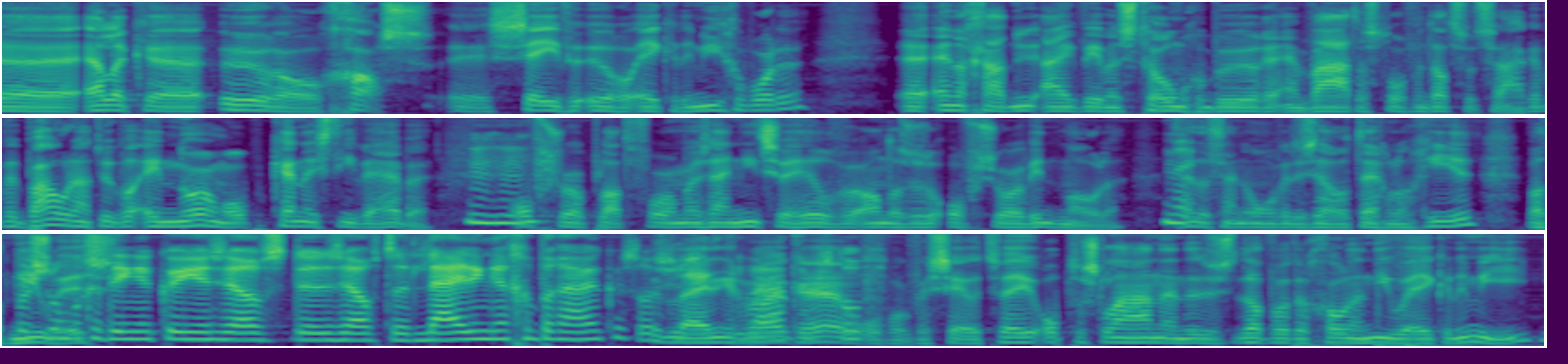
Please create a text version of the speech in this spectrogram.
Uh, elke euro gas is 7 euro economie geworden. Uh, en dat gaat nu eigenlijk weer met stroom gebeuren en waterstof en dat soort zaken. We bouwen natuurlijk wel enorm op kennis die we hebben. Mm -hmm. Offshore platformen zijn niet zo heel veel anders dan offshore windmolen. Nee. dat zijn ongeveer dezelfde technologieën. Wat Voor nieuw sommige is, dingen kun je zelfs dezelfde leidingen gebruiken. Zoals leidingen gebruiken, hè, of ook weer CO2 op te slaan. En dus dat wordt er gewoon een nieuwe economie.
